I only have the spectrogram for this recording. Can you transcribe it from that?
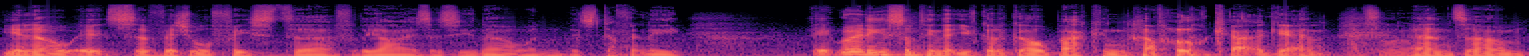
you know, it's a visual feast uh, for the eyes, as you know, and it's definitely it really is something that you've got to go back and have a look at again. Absolutely. And um,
